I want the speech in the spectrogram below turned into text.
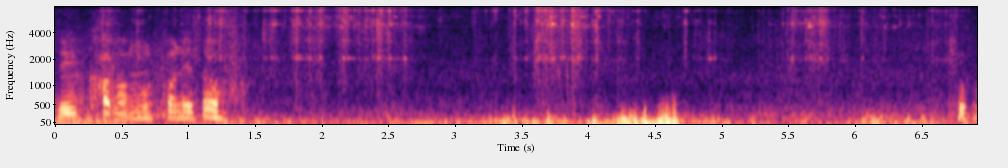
내 가방을 꺼내서 줘봐.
